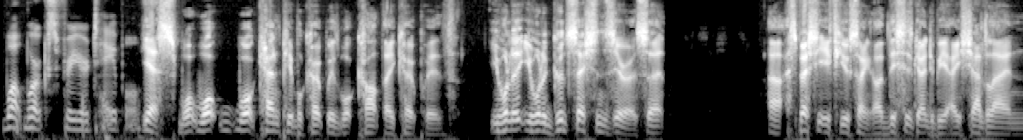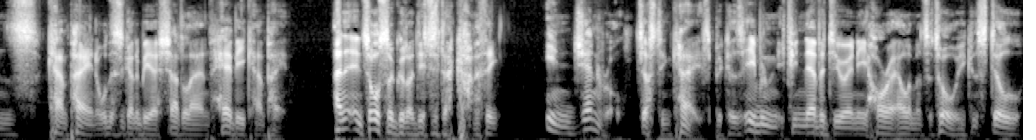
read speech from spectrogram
what works for your table. Yes, what what what can people cope with? What can't they cope with? You want a, you want a good session zero, so uh, especially if you're saying, "Oh, this is going to be a Shadowlands campaign," or "This is going to be a Shadowlands heavy campaign," and it's also a good idea to do that kind of thing in general, just in case, because even if you never do any horror elements at all, you can still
